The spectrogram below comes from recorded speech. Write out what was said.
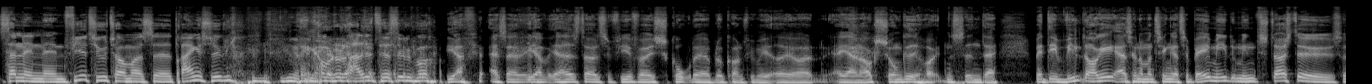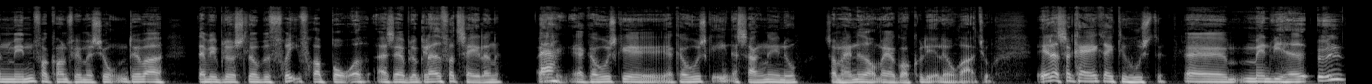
Sådan en, en 24-tommers øh, drengecykel, den kommer du da aldrig til at cykle på. Jeg, altså, jeg, jeg havde størrelse 44 i sko, da jeg blev konfirmeret. Jeg, var, jeg er nok sunket i højden siden da. Men det er vildt nok, ikke? Altså, når man tænker tilbage, min, min største sådan, minde fra konfirmationen, det var, da vi blev sluppet fri fra bordet. Altså, jeg blev glad for talerne. Ja. Jeg, jeg, kan huske, jeg kan huske en af sangene endnu, som handlede om, at jeg godt kunne lide at lave radio. Ellers så kan jeg ikke rigtig huske det. Øh, men vi havde øl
